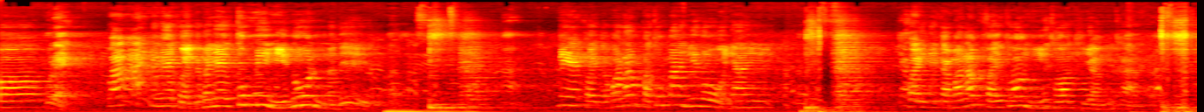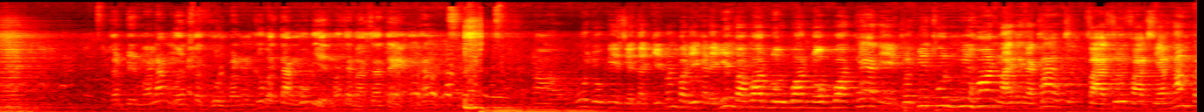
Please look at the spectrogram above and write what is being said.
บอกผู้ใดว่าไม่ไงข่อยกับไม่ไงตุ้มมีหีนุ่นน่ะดิอะแม่ข่อยกับมาล้ำปะทุ่มมาหีโน่ใหญ่ไฟนี่กับมาล้ำไฟท่องหีทอเขียงค่ะ มันเป็นหมาลักเหมือนตระกูลปานนั้นคือว่าตั้งพวกเองมาแต่หมากสะแตกนะเนาะโอ้ยุคนี้เศรษฐกิจมันบดีกันได้ยินว่าบอลหนูบอลหนกบอลแค่นี่เพิ่นมีทุนมีห้อนหลายกันจากข้างฝากซื้อฝากเสียงน้ำไป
